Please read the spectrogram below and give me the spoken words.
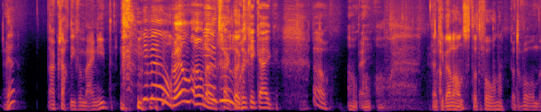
Ja? Nou, ik zag die van mij niet. Jawel. Wel? Oh, nou, Ja, ga ik nog een keer kijken. Oh, Oh, oh, oh. Dankjewel Hans, tot de volgende. tot de volgende.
